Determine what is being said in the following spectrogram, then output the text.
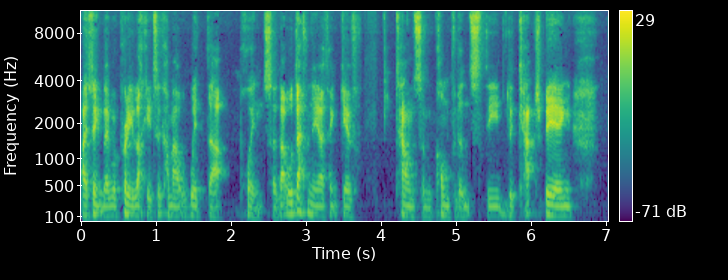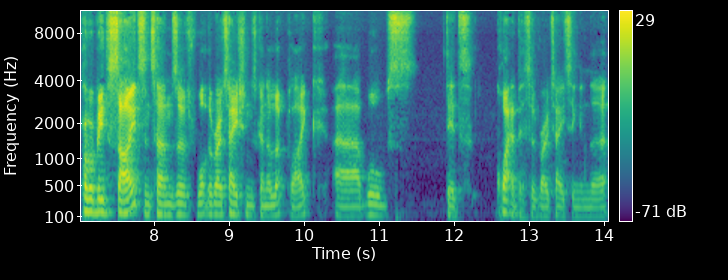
I think they were pretty lucky to come out with that point. So that will definitely, I think, give Town some confidence. The the catch being probably the sides in terms of what the rotation is going to look like. Uh, Wolves did quite a bit of rotating in the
